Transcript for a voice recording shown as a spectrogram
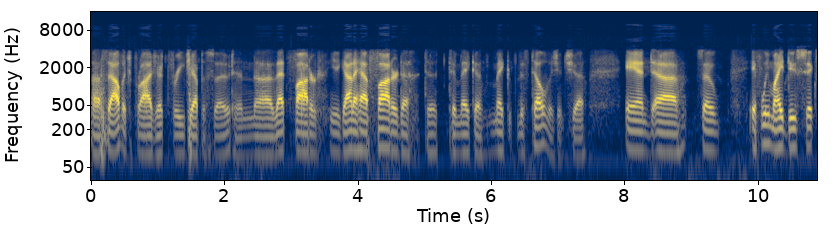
a salvage project for each episode, and uh, that fodder you got to have fodder to to to make a make this television show, and uh, so if we might do six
